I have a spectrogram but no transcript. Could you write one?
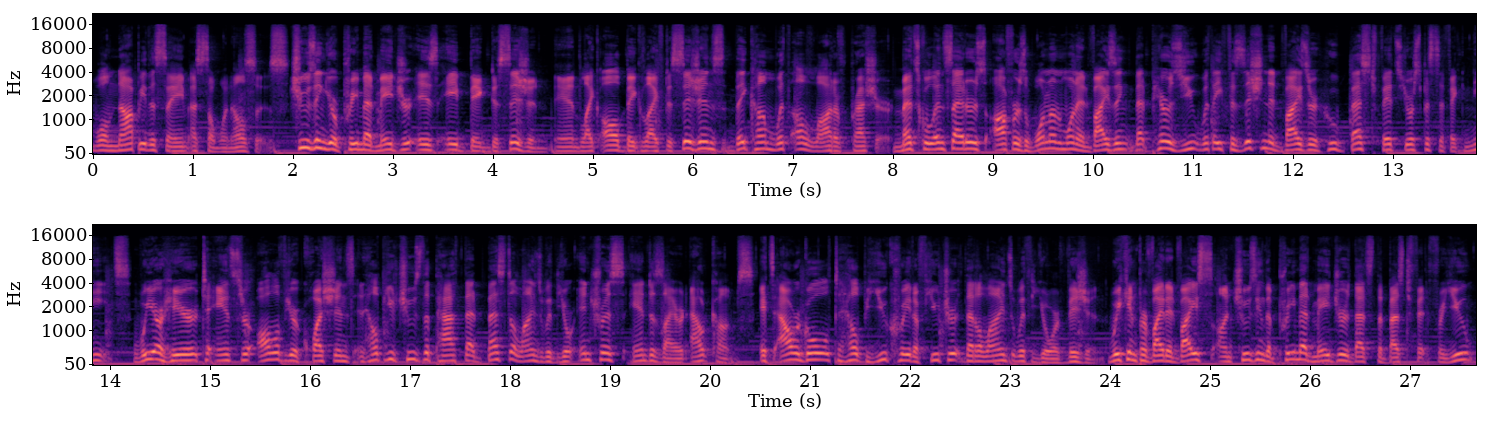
will not be the same as someone else's. Choosing your pre-med major is a big decision, and like all big life decisions, they come with a lot of pressure. Med School Insiders offers one-on-one -on -one advising that pairs you with a physician advisor who best fits your specific needs. We are here to answer all of your questions and help you choose the path that best aligns with your interests and desired outcomes. It's our goal to help you create a future that aligns with your vision. We can provide advice on choosing the pre-med major that's the best fit for you,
